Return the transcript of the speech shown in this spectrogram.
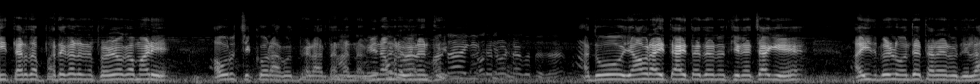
ಈ ಥರದ ಪದಗಳನ್ನು ಪ್ರಯೋಗ ಮಾಡಿ ಅವರು ಚಿಕ್ಕವರಾಗೋದು ಬೇಡ ಅಂತ ನನ್ನ ವಿನಮ್ರ ವಿನಂತಿ. ಅದು ಯಾವ ರೈತ ಆಯ್ತದೆ ಅನ್ನೋದಕ್ಕಿಂತ ಹೆಚ್ಚಾಗಿ ಐದು ಬೆಳ್ಳು ಒಂದೇ ಥರ ಇರೋದಿಲ್ಲ.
